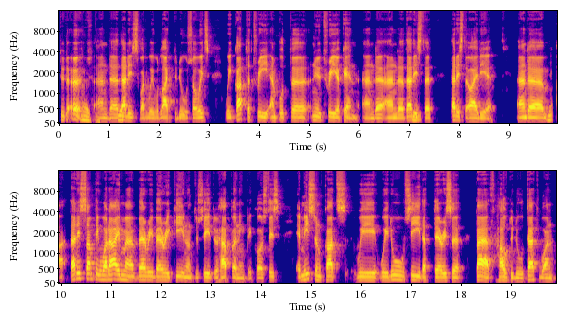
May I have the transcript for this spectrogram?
to the earth okay. and uh, yeah. that is what we would like to do so it's we cut the tree and put the new tree again. And uh, and uh, that is the that is the idea. And um, yeah. that is something what i'm uh, very very keen on to see to happening because this emission cuts we we do see that there is a path how to do that one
